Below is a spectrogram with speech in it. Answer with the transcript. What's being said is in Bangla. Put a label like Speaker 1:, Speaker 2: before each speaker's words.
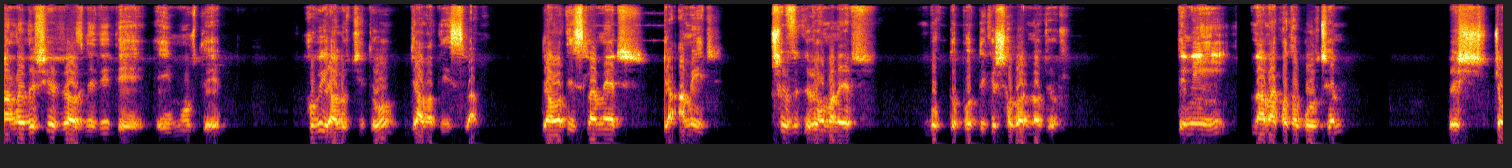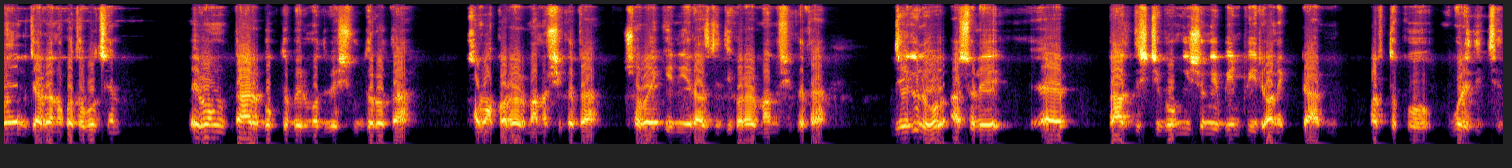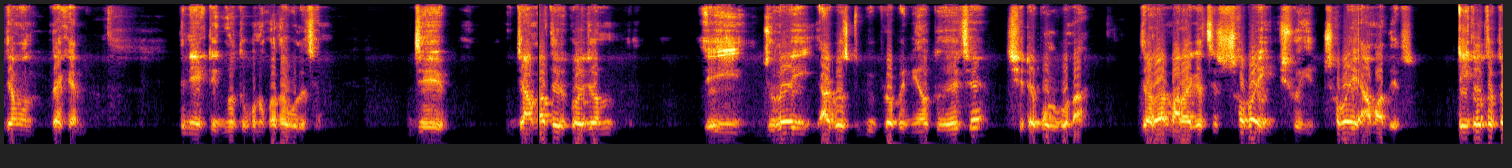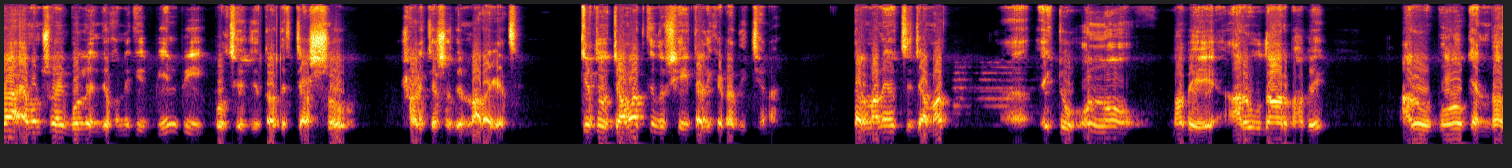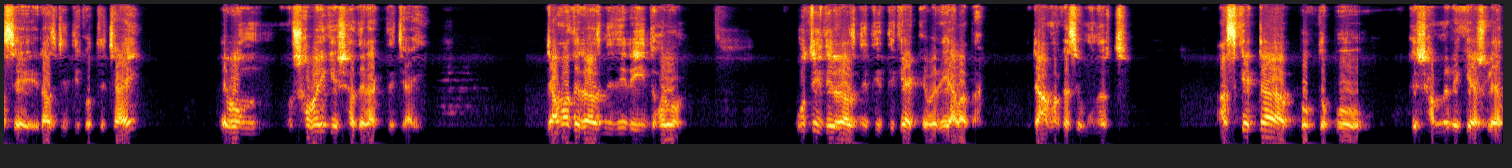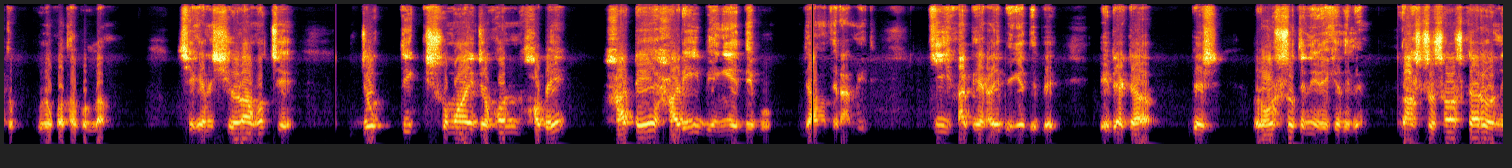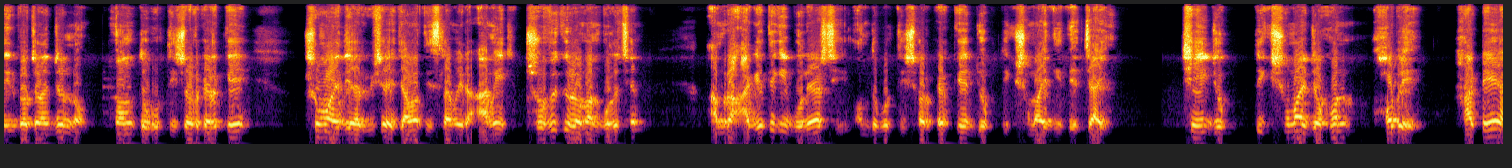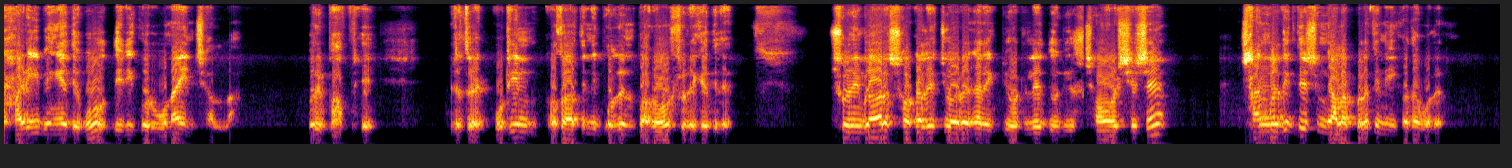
Speaker 1: বাংলাদেশের রাজনীতিতে এই মুহূর্তে খুবই আলোচিত জামাতে ইসলাম। জামাতে ইসলামের আমির শফিকুর রহমানের বক্তব্যের দিকে সবার নজর। তিনি নানা কথা বলছেন, বেশ চমক জাগানো কথা বলছেন এবং তার বক্তব্যের মধ্যে বেশ সুন্দরতা, ক্ষমা করার মানসিকতা, সবাইকে নিয়ে রাজনীতি করার মানসিকতা, যেগুলো আসলে তার দৃষ্টিভঙ্গির সঙ্গে বিএনপির অনেকটা পার্থক্য গড়ে দিচ্ছে। দেখেন, তিনি একটি গুরুত্বপূর্ণ কথা বলেছেন যে জামাতের কয়জন এই জুলাই আগস্ট বিপ্লবে নিহত হয়েছে সেটা বলব না। যারা মারা গেছে সবাই শহীদ, সবাই আমাদের। এই কথাটা এমন সময় বললেন যখন নাকি বিএনপি বলছে যে তাদের চারশো, সাড়ে চারশো জন মারা গেছে। কিন্তু জামাত কিন্তু সেই তালিকাটা দিচ্ছে না। তার মানে হচ্ছে জামাত একটু অন্য ভাবে আরও উদার ভাবে আরও বড় ক্যানভাসে রাজনীতি করতে চাই এবং সবাইকে সাথে রাখতে চাই। জামাতের রাজনীতির এই ধরন অতীতের রাজনীতি থেকে একেবারেই আলাদা। এটা আমার কাছে মনে হচ্ছে। আজকে একটা বক্তব্যকে সামনে রেখে আসলে এতগুলো কথা বললাম। সেখানে শিরোনাম হচ্ছে, যৌক্তিক সময় যখন হবে, হাটে হাড়ি ভেঙে দেব জামাতের আমির। কি হাটে হাড়ি ভেঙে দেবে? এটা একটা বেশ রহস্য তিনি রেখে দিলেন। রাষ্ট্র সংস্কার ও নির্বাচনের জন্য অন্তর্বর্তী সরকারকে সময় দেওয়ার বিষয়ে জামাত ইসলামের আমির শফিকুর রহমান বলেছেন, আমরা আগে থেকেই বলে আসছি, অন্তর্বর্তী সরকারকে যৌক্তিক সময় দিতে চাই। সেই যৌক্তিক সময় যখন হবে, হাটে হাড়ি ভেঙে দেব, দেরি করব না ইনশাল্লাহ। ওরে বাপরে, এটা তো এক কঠিন কথা, তিনি বললেন বা রহস্য রেখে দিলেন। শনিবার সকালে চুয়াডাঙ্গার একটি হোটেলে দলীয় সমাবেশ শেষে সাংবাদিকদের সঙ্গে আলাপ করে তিনি এই কথা বলেন।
